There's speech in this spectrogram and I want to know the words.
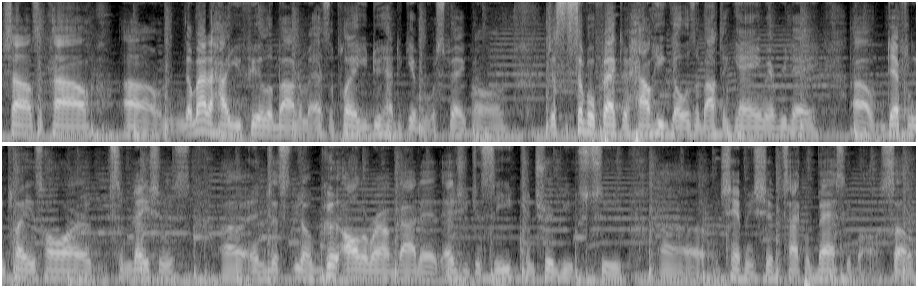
shout out to Kyle. Um, no matter how you feel about him as a player, you do have to give him respect on just the simple fact of how he goes about the game every day. Uh, definitely plays hard, tenacious, uh, and just you know good all around guy that, as you can see, contributes to uh, championship type of basketball. So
